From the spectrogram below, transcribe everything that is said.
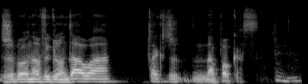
żeby ona wyglądała tak na pokaz. Mhm.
